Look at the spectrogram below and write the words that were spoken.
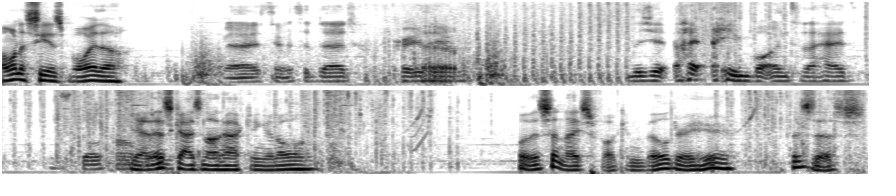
I want to see his boy though. Yeah, his teammates are dead. Crazy. Yeah. Legit aim button to the head. Still can't Yeah, win. this guy's not hacking at all. Oh, this is a nice fucking build right here. What is this?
